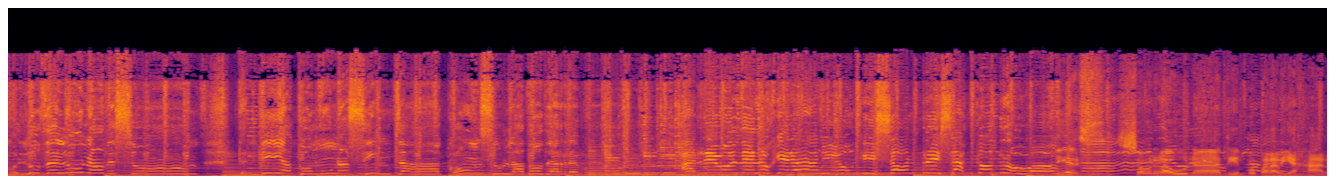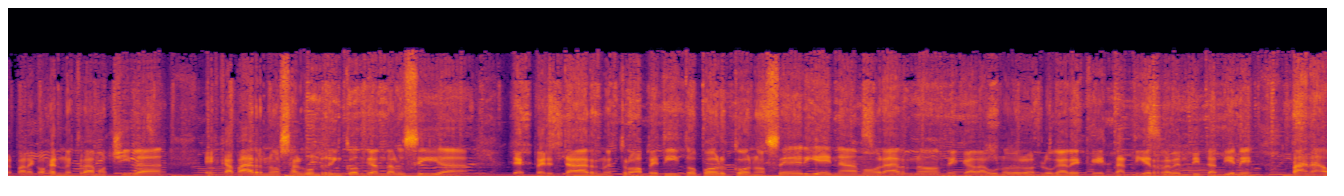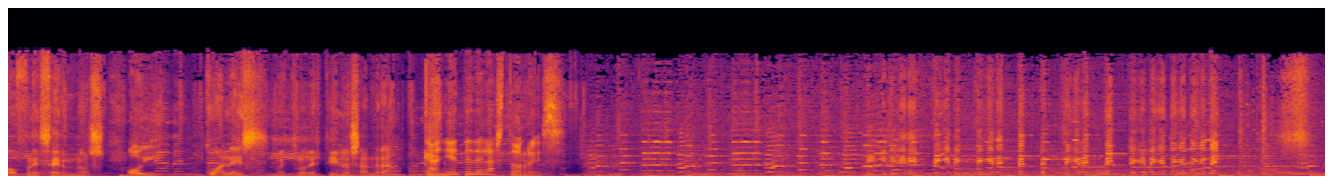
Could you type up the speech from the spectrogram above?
Con luz de luna de sol, tendía como una cinta con su lado de arrebol. De y sonrisas con rubor. 10 sobre la una, tiempo para viajar, para coger nuestra mochila, escaparnos a algún rincón de Andalucía, despertar nuestro apetito por conocer y enamorarnos de cada uno de los lugares que esta tierra bendita tiene para ofrecernos. Hoy, ¿cuál es nuestro destino, Sandra? Cañete de las Torres.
